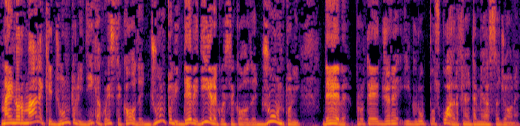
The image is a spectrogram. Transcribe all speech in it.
Ma è normale che Giuntoli dica queste cose, Giuntoli deve dire queste cose, Giuntoli deve proteggere il gruppo squadra fino al termine della stagione.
